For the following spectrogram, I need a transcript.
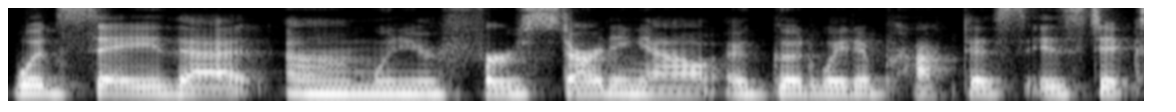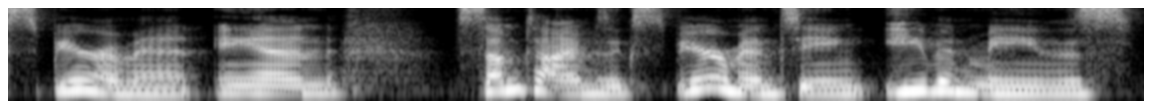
would say that um, when you're first starting out, a good way to practice is to experiment. And sometimes experimenting even means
